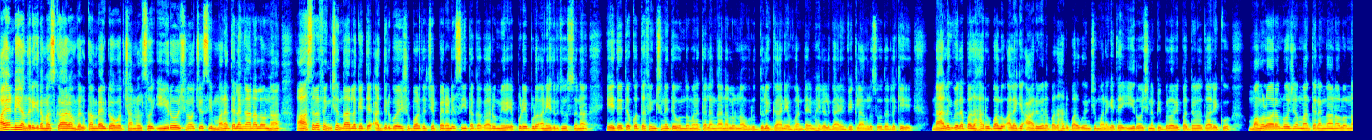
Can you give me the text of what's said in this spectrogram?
హాయ్ అండి అందరికీ నమస్కారం. Welcome back to our channel. So ఈ రోజున వచ్చేసి మన తెలంగాణలో ఉన్న ఆసరా పెన్షన్దారులకైతే అదిరిపోయే శుభార్త చెప్పారండి సీతక్క గారు. మీరు ఎప్పుడెప్పుడు అని ఎదురు చూస్తున్న ఏదైతే కొత్త పెన్షన్ అయితే ఉందో మన తెలంగాణలో ఉన్న వృద్ధులకు కానీ వన్ టైం మహిళలు కానీ వికలాంగుల సోదరులకి నాలుగు వేల పదహారు రూపాయలు అలాగే ఆరు వేల పదహారు రూపాయల గురించి మనకైతే ఈ రోజున ఫిబ్రవరి పద్దెనిమిదో తారీఖు మంగళవారం రోజున మన తెలంగాణలో ఉన్న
